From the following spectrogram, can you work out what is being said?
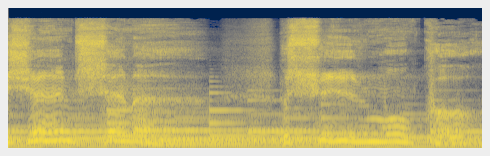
J'aime ses mains sur mon corps.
